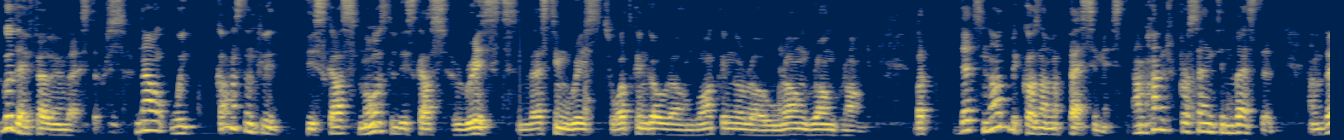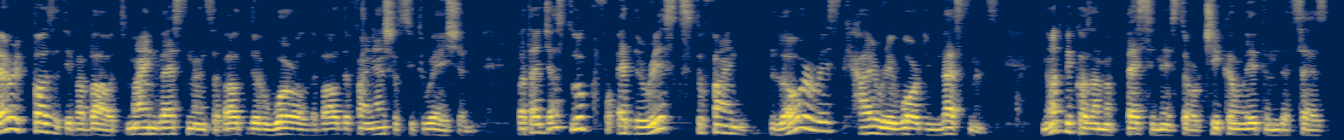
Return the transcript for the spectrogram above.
Good day, fellow investors. Now, we constantly discuss, mostly discuss risks, investing risks, what can go wrong, what can go wrong, wrong, wrong, wrong. But that's not because I'm a pessimist. I'm 100% invested. I'm very positive about my investments, about the world, about the financial situation. But I just look for, at the risks to find lower risk, higher reward investments. Not because I'm a pessimist or chicken little that says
